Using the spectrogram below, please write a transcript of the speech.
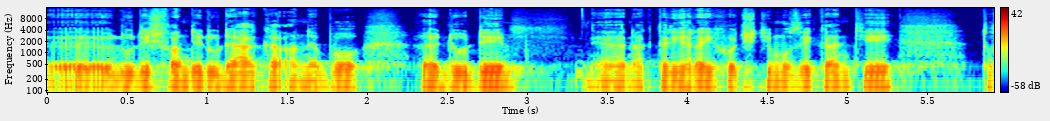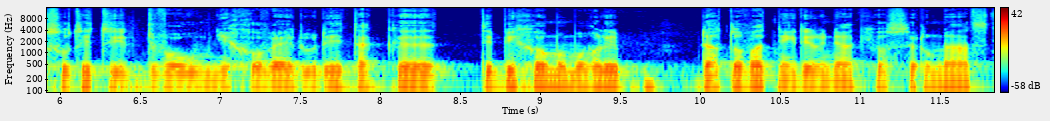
eh, dudy Švandy Dudáka, anebo eh, dudy, eh, na který hrají chočtí muzikanti, to jsou ty, ty dvouměchové dudy, tak ty bychom mohli datovat někdy do nějakého 17.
